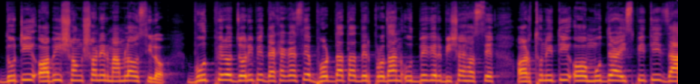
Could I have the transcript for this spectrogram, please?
দুটি অবিশংসনের মামলাও ছিল। বুথ ফেরত জরিপে দেখা গেছে, ভোটদাতাদের প্রধান উদ্বেগের বিষয় হচ্ছে অর্থনীতি ও মুদ্রাস্ফীতি, যা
